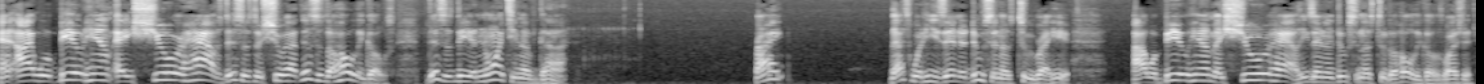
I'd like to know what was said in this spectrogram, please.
And I will build him a sure house. This is the sure house. This is the Holy Ghost. This is the anointing of God. Right? That's what he's introducing us to right here. I will build him a sure house. He's introducing us to the Holy Ghost. Watch it.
